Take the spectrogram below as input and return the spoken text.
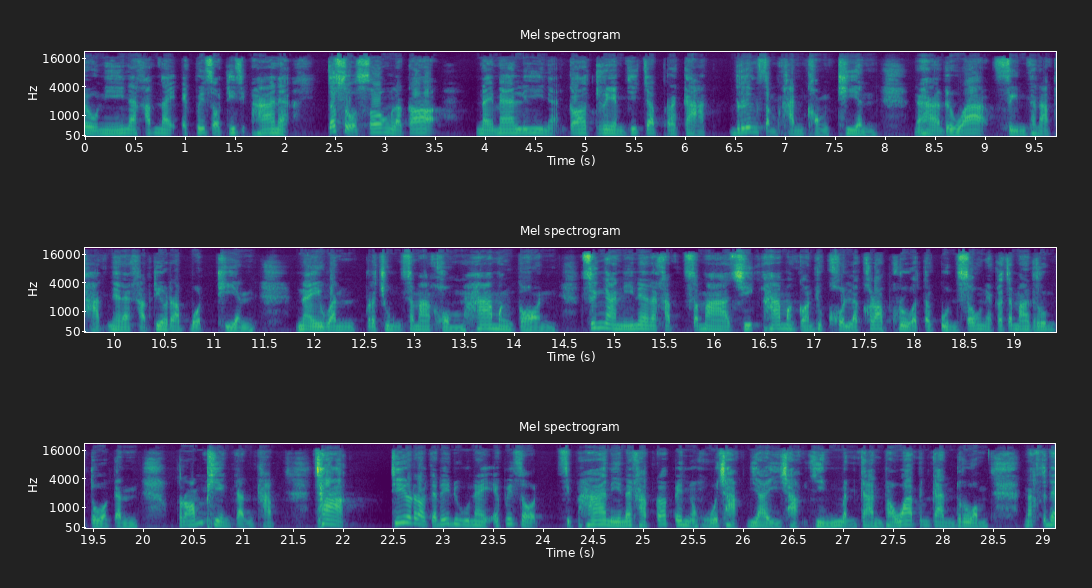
ร็วๆนี้นะครับในเอพิโซดที่ 15 เนี่ยเจ้าโสวซ่งแล้วก็ในแมรี่เนี่ยก็เตรียมที่จะประกาศเรื่องสำคัญของเทียนนะฮะหรือว่าฟิล์มธนพัฒน์เนี่ยนะครับที่รับบทเทียนในวันประชุมสมาคม5มังกร ซึ่งงานนี้เนี่ยนะครับสมาชิก5มังกรทุกคนและครอบครัวตระกูลซ่งเนี่ยก็จะมารวมตัวกัน พร้อมเพียงกันครับ ฉาก ที่เราจะได้ดูในเอพิโซด 15 นี้นะครับ ก็เป็นโอ้โหฉากใหญ่ฉากหินเหมือนกัน เพราะว่าเป็นการรวมนักแสด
